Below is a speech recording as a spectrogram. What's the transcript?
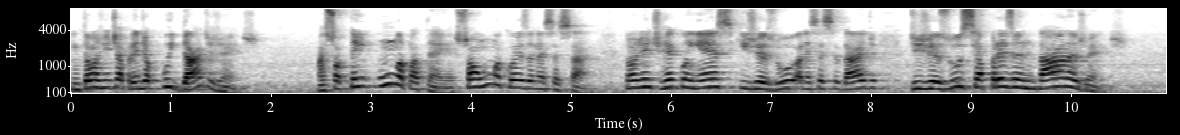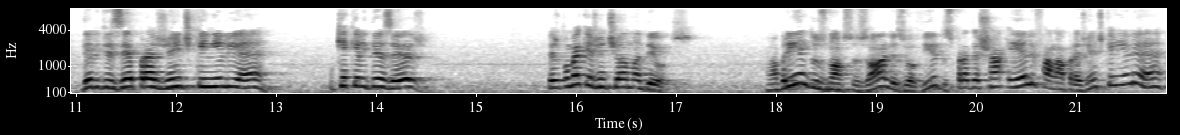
Então a gente aprende a cuidar de gente. Mas só tem uma plateia, só uma coisa necessária. Então a gente reconhece que Jesus, a necessidade de Jesus se apresentar a gente, dele dizer para a gente quem ele é, o que é que ele deseja. Veja como é que a gente ama Deus, abrindo os nossos olhos e ouvidos para deixar ele falar para a gente quem ele é.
